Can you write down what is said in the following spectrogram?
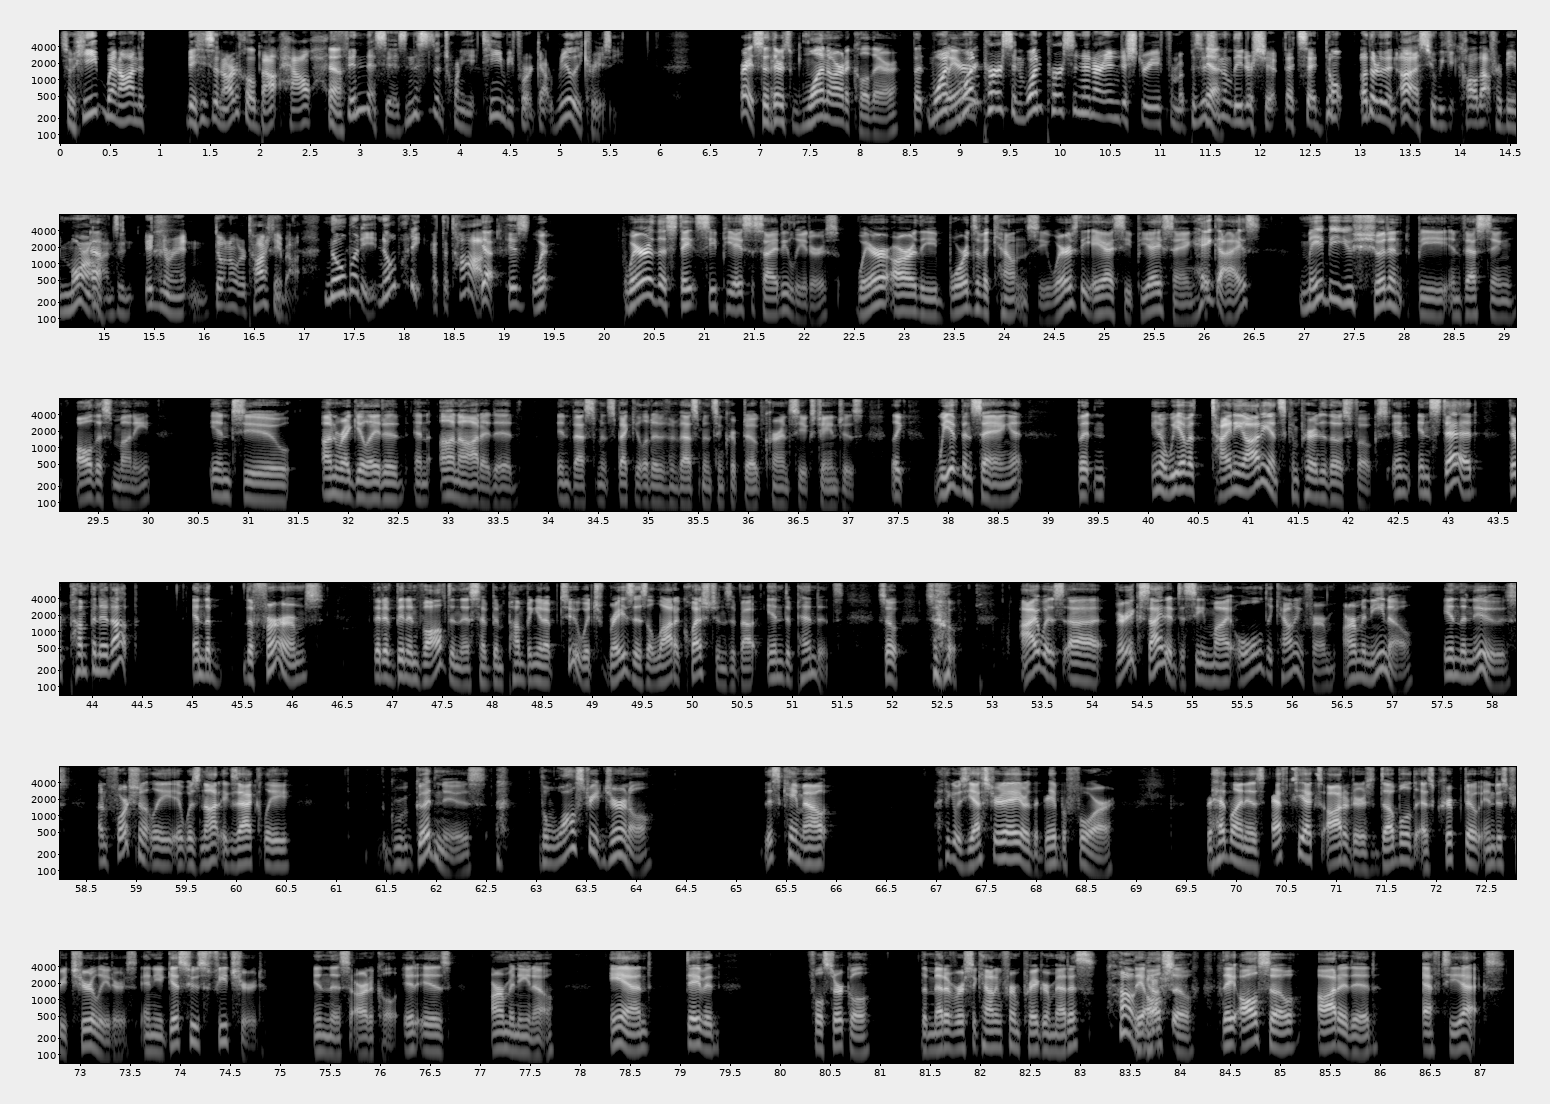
So he went on to he's an article about how yeah. thin this is, and this is in 2018 before it got really crazy. Right. So there's one article there, but one where... one person, one person in our industry from a position yeah. of leadership that said, "Don't." Other than us, who we get called out for being morons yeah. and ignorant and don't know what we're talking about. Nobody, nobody at the top yeah. is where. Where are the state CPA society leaders? Where are the boards of accountancy? Where's the AICPA saying, "Hey guys, maybe you shouldn't be investing all this money into unregulated and unaudited investments, speculative investments in cryptocurrency exchanges. Like we have been saying it, but you know, we have a tiny audience compared to those folks. And instead, they're pumping it up. And the the firms that have been involved in this have been pumping it up too, which raises a lot of questions about independence. So so I was uh, very excited to see my old accounting firm, Armanino, in the news unfortunately, it was not exactly g- good news. The Wall Street Journal, this came out, I think it was yesterday or the day before. The headline is FTX auditors doubled as crypto industry cheerleaders. And you guess who's featured in this article? It is Armanino. And David, full circle, the metaverse accounting firm Prager Metis. Oh, they gosh. also they also audited FTX.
